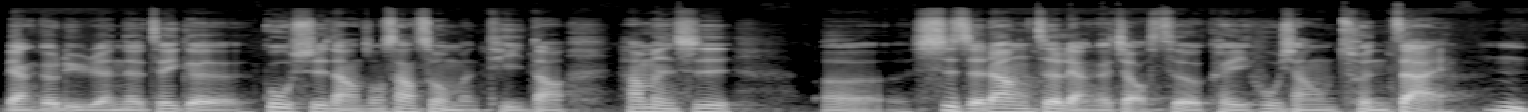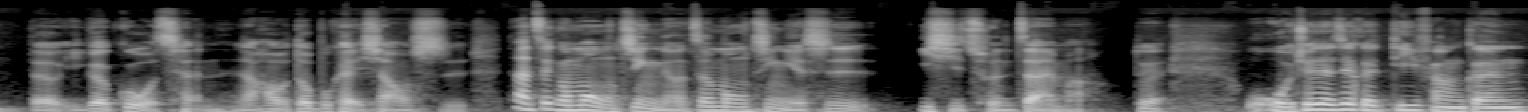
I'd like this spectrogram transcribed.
两个旅人的这个故事当中，上次我们提到他们是呃试着让这两个角色可以互相存在，嗯的一个过程，然后都不可以消失。那这个梦境呢？这梦境也是一起存在吗？对，我觉得这个地方跟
